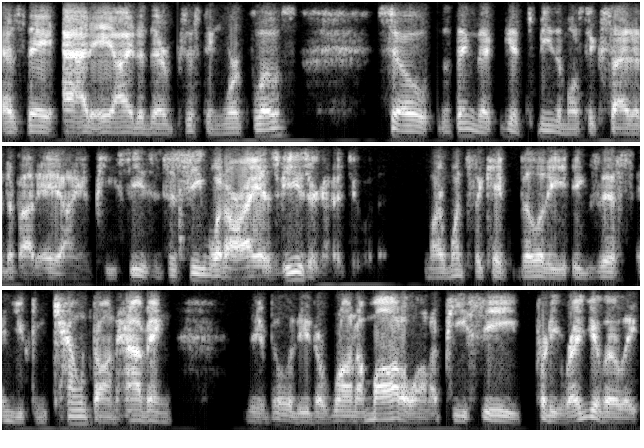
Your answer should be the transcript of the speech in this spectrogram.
as they add AI to their existing workflows. So the thing that gets me the most excited about AI and PCs is to see what our ISVs are going to do with it. Once the capability exists and you can count on having the ability to run a model on a PC pretty regularly.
